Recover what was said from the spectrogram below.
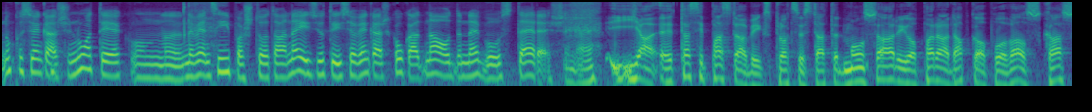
nu, kas vienkārši notiek un neviens īpaši to tā neizjutīs, jo vienkārši kaut kāda nauda nebūs tērēšanai. Jā, tas ir pastāvīgs process. Tātad mūsu ārējo parādu apkalpo valsts kas,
